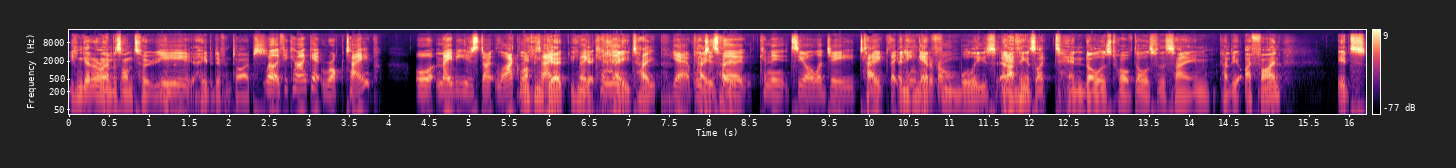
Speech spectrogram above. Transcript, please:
You can get it on Amazon too. You, can You- get a heap of different types. well, if you can't get rock tape, or maybe you just don't like you rock can tape, get you can get K tape. yeah, which K is tape the kinesiology tape, that and you can, get, it from, Woolies, and I think it's like ten dollars, twelve dollars for the same kind of deal. I find it's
